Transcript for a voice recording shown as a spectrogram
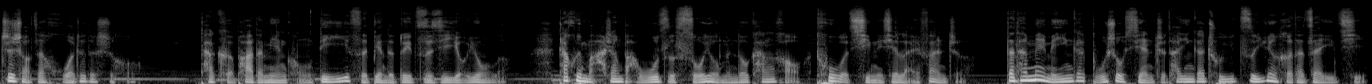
至少在活着的时候。他可怕的面孔第一次变得对自己有用了。他会马上把屋子所有门都看好，唾弃那些来犯者。但他妹妹应该不受限制，她应该出于自愿和他在一起。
